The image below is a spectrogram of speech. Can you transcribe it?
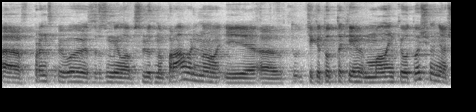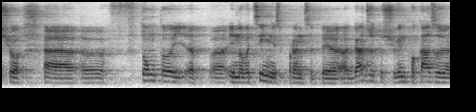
Е, В принципі, ви зрозуміли абсолютно правильно, і е, тільки тут таке маленьке уточнення, що е, е, в тому то е, е, інноваційність в принципі е, гаджету, що він показує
